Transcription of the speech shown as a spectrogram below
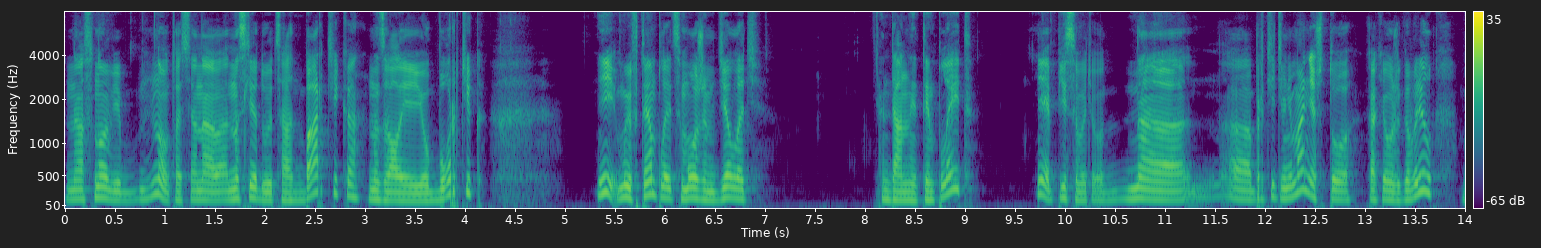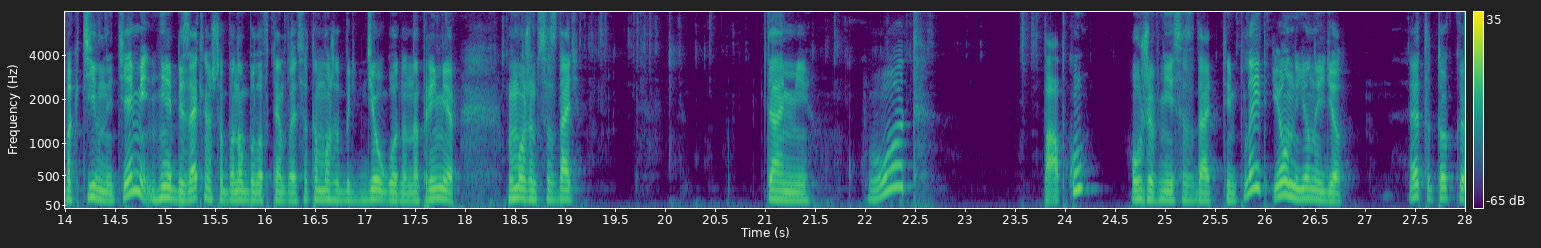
на основе, ну, то есть она наследуется от Бартика, назвал я ее Бортик. И мы в темплейт сможем делать данный темплейт, и описывать его. На, обратите внимание, что, как я уже говорил, в активной теме не обязательно, чтобы оно было в темплейте. Это может быть где угодно. Например, мы можем создать dummy вот папку, а уже в ней создать темплейт, и он ее найдет. Это только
